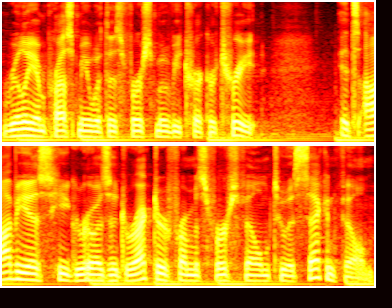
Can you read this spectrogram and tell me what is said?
really impressed me with his first movie, Trick 'r Treat. It's obvious he grew as a director from his first film to his second film.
